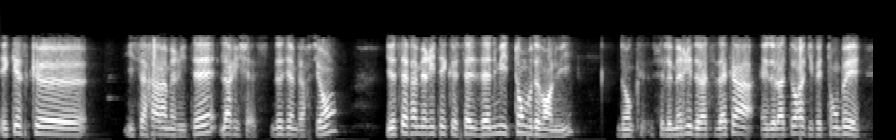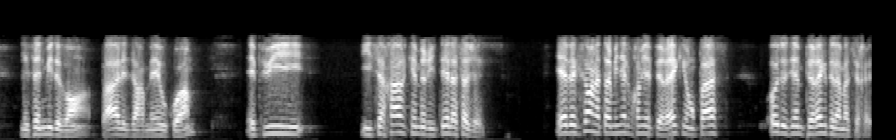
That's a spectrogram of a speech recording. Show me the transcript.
Et qu'est-ce que Issachar a mérité La richesse. Deuxième version. Yosef a mérité que ses ennemis tombent devant lui. Donc c'est le mérite de la tzedaka et de la Torah qui fait tomber les ennemis devant, pas les armées ou quoi. Et puis Issachar qui a mérité la sagesse. Et avec ça, on a terminé le premier pérec et on passe au deuxième pérec de la Maseret.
